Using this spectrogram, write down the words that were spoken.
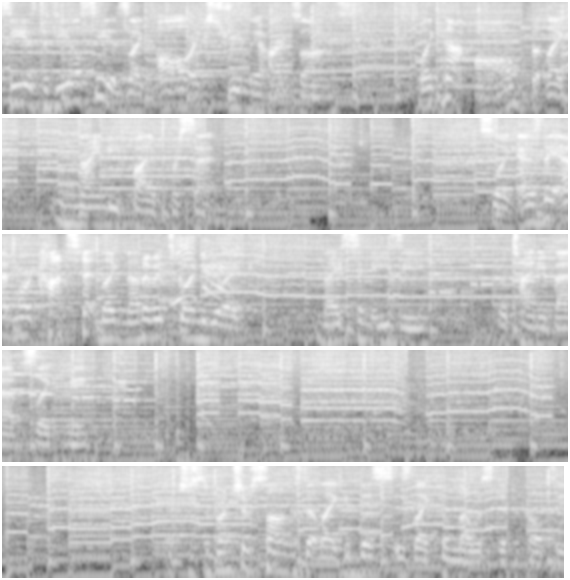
DLC is the DLC is like all extremely hard songs. Like not all, but like 95%. So like as they add more content, like none of it's going to be like nice and easy for tiny babs like me. It's just a bunch of songs that like this is like the lowest difficulty.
